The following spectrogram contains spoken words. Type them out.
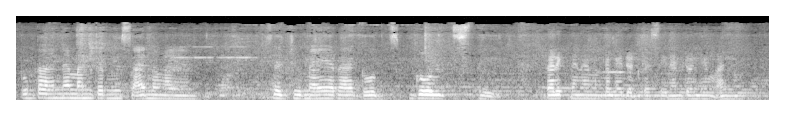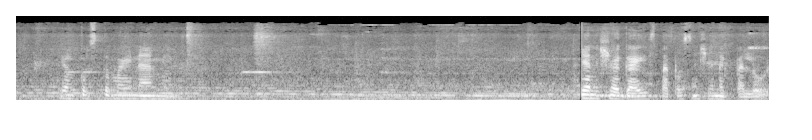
Puntahan naman kami sa ano ngayon. Sa Jumeirah Gold, Gold State. Balik na naman kami doon kasi nandun yung ano, yung customer namin. Yan siya guys, tapos na siya nagpa-load.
